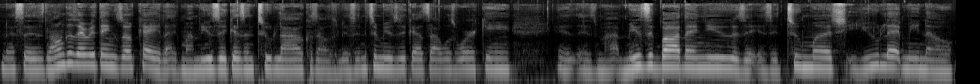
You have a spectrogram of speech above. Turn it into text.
And I said, as long as everything's okay, like my music isn't too loud because I was listening to music as I was working. Is, is, my music bothering you? Is it is it too much? You let me know.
